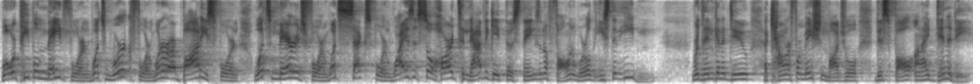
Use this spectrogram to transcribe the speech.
What were people made for? And what's work for? And what are our bodies for? And what's marriage for? And what's sex for? And why is it so hard to navigate those things in a fallen world east of Eden? We're then going to do a counterformation module this fall on identity.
